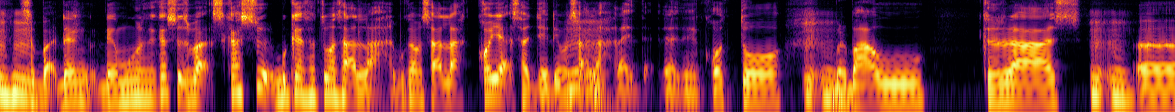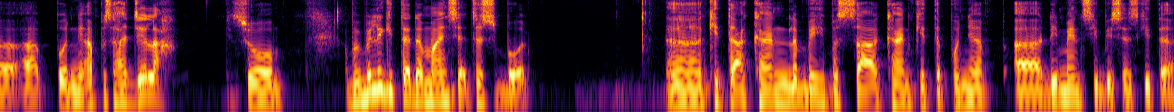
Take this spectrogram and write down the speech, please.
Mhm. Sebab dengan, dengan menggunakan kasut sebab kasut bukan satu masalah. Bukan masalah koyak saja dia masalah like, like, like, kotor, Mm-mm. berbau, keras, uh, apa ni apa sahajalah. So apabila kita ada mindset tersebut Uh, kita akan lebih besarkan kita punya uh, dimensi bisnes kita.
